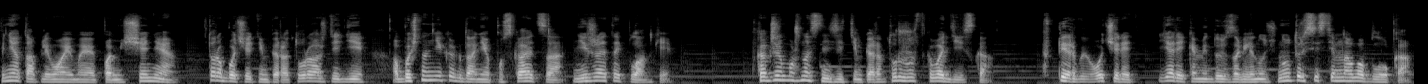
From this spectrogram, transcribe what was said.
в неотапливаемые помещения, то рабочая температура HDD обычно никогда не опускается ниже этой планки. Как же можно снизить температуру жесткого диска? В первую очередь я рекомендую заглянуть внутрь системного блока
